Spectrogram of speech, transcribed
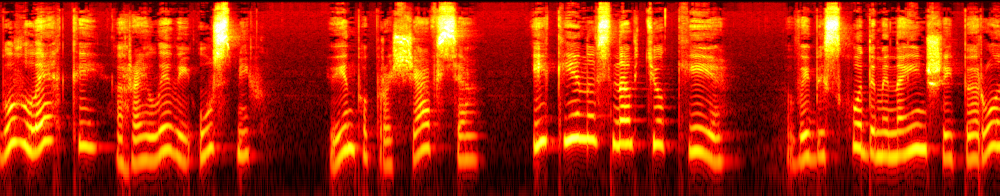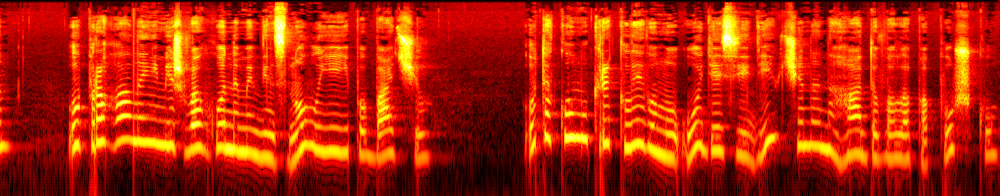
був легкий, грайливий усміх. Він попрощався і кинувся навтюки, вибіг сходами на інший перон. У прогалині між вагонами він знову її побачив. У такому крикливому одязі дівчина нагадувала папушку.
